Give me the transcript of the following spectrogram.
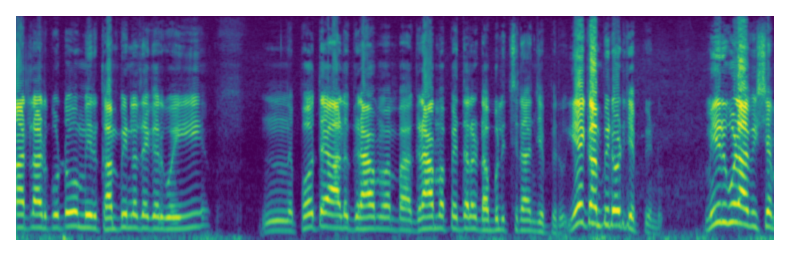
మాట్లాడుకుంటూ మీరు కంపెనీల దగ్గరకు పోయి పోతే వాళ్ళు గ్రామ గ్రామ పెద్దలకు డబ్బులు ఇచ్చినా అని చెప్పారు ఏ కంపెనీ వాడు చెప్పిండు? మీరు కూడా ఆ విషయం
